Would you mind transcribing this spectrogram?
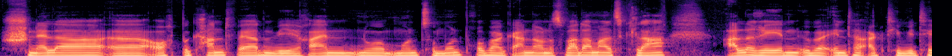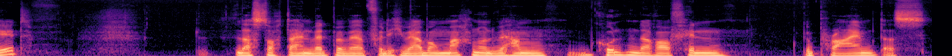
schneller äh, auch bekannt werden wie rein nur Mund-zu-Mund-Propaganda. Und es war damals klar, alle reden über Interaktivität. Lass doch deinen Wettbewerb für dich Werbung machen. Und wir haben Kunden daraufhin geprimed, dass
